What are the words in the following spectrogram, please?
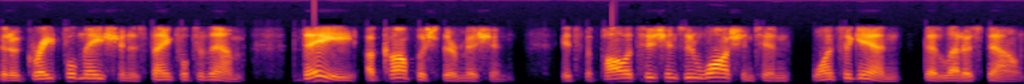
that a grateful nation is thankful to them. They accomplished their mission. It's the politicians in Washington, once again, that let us down.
